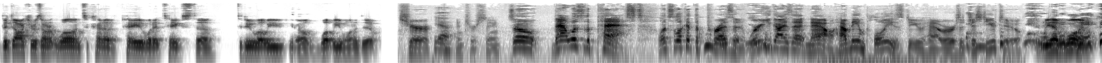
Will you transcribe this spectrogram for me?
the doctors aren't willing to kind of pay what it takes to to do what we you know what we want to do. Sure. Yeah. Interesting. So that was the past. Let's look at the present. Where are you guys at now? How many employees do you have, or is it just you two? We have one.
